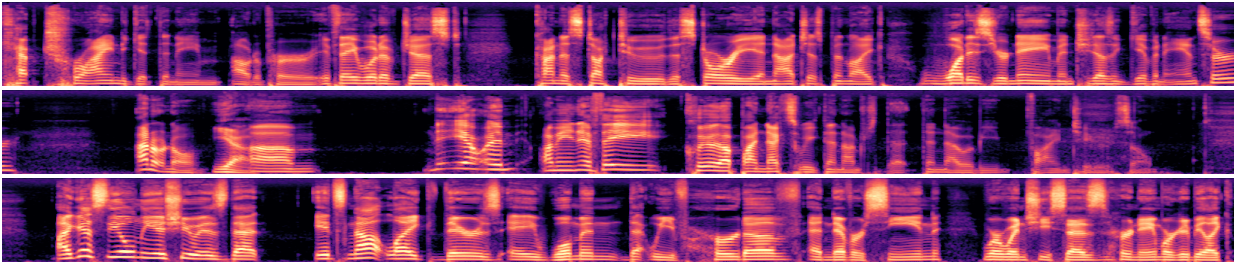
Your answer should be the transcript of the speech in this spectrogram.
kept trying to get the name out of her. If they would have just kind of stuck to the story and not just been like, "What is your name?" and she doesn't give an answer. I don't know. Yeah. Um, Yeah, and- I mean, if they clear up by next week, then I'm that, then that would be fine too. So I guess the only issue is that it's not like there's a woman that we've heard of and never seen where when she says her name we're going to be like,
